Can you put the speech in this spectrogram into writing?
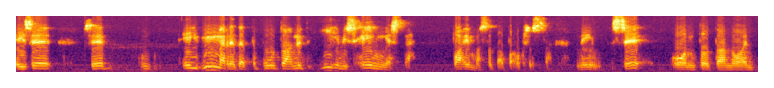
Ei se, se ei ymmärretä, että puhutaan nyt ihmishengestä pahimmassa tapauksessa, niin se on tota, noin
